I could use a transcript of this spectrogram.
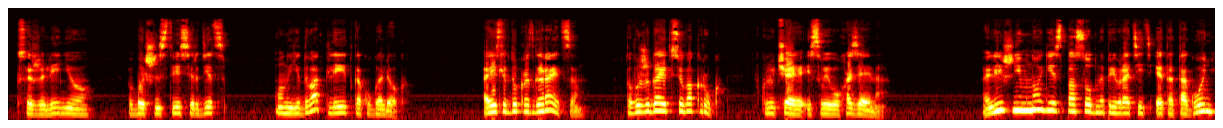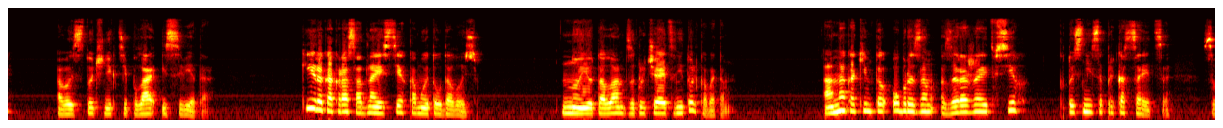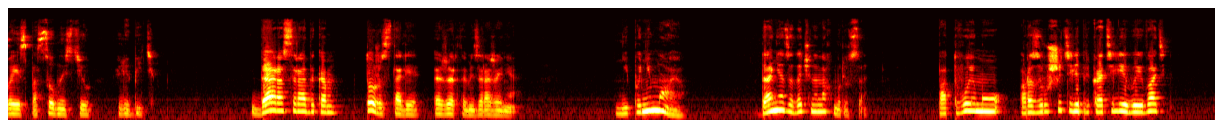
К сожалению, в большинстве сердец он едва тлеет, как уголек. А если вдруг разгорается, то выжигает все вокруг, включая и своего хозяина. Лишь немногие способны превратить этот огонь в источник тепла и света. Кира как раз одна из тех, кому это удалось. Но ее талант заключается не только в этом. Она каким-то образом заражает всех, кто с ней соприкасается, своей способностью любить. Дара с Радоком тоже стали жертвами заражения. Не понимаю. Даня озадаченно нахмурился. По-твоему, разрушители прекратили воевать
